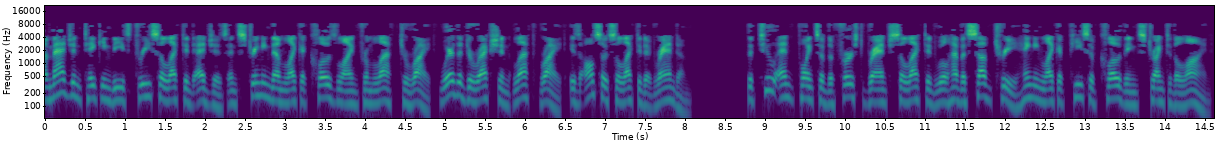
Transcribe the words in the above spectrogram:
Imagine taking these three selected edges and stringing them like a clothesline from left to right, where the direction left-right is also selected at random. The two endpoints of the first branch selected will have a sub-tree hanging like a piece of clothing strung to the line.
